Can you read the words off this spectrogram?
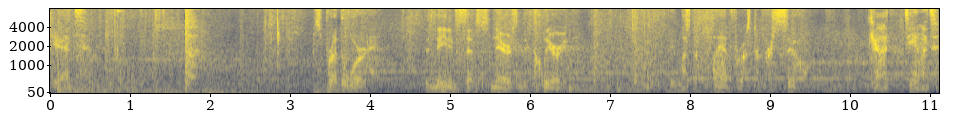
shit. Spread the word. The natives set snares in the clearing. They must have planned for us to pursue. God damn it.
